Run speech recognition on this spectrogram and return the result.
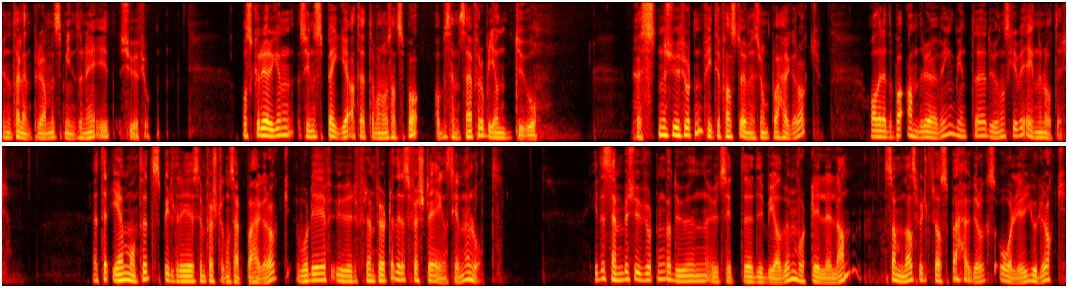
under talentprogrammets miniturné i 2014. Oskar og Jørgen synes begge at dette var noe å satse på, og bestemte seg for å bli en duo. Høsten 2014 fikk de fast øvingsrom på Haugarock, og allerede på andre øving begynte duoen å skrive egne låter. Etter en måned spilte de sin første konsert på Haugarock, hvor de urfremførte deres første egenskrevne låt. I desember 2014 ga duoen ut sitt debutalbum Vårt lille land. Samme dag spilte de også på Haugeroks årlige julerock.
